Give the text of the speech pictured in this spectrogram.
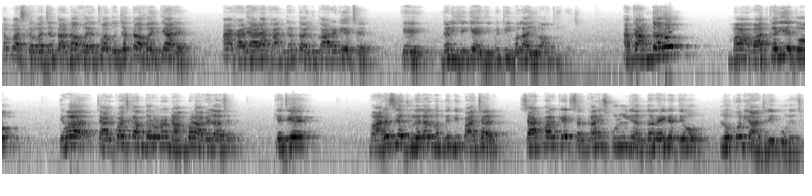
તપાસ કરવા જતા ન હોય અથવા તો જતા હોય ત્યારે આ કાળે આળા ખાન કરતા હોય એનું કારણ એ છે કે ઘણી જગ્યાએથી મીઠી મલાઈઓ આવતી હોય છે. આ કામદારોમાં વાત કરીએ તો એવા ચાર પાંચ કામદારોના નામ પણ આવેલા છે કે જે વારસિયા ઝૂલેલાલ મંદિરની પાછળ શાક માર્કેટ સરકારી સ્કૂલની અંદર રહીને તેઓ લોકોની હાજરી પૂરે છે.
